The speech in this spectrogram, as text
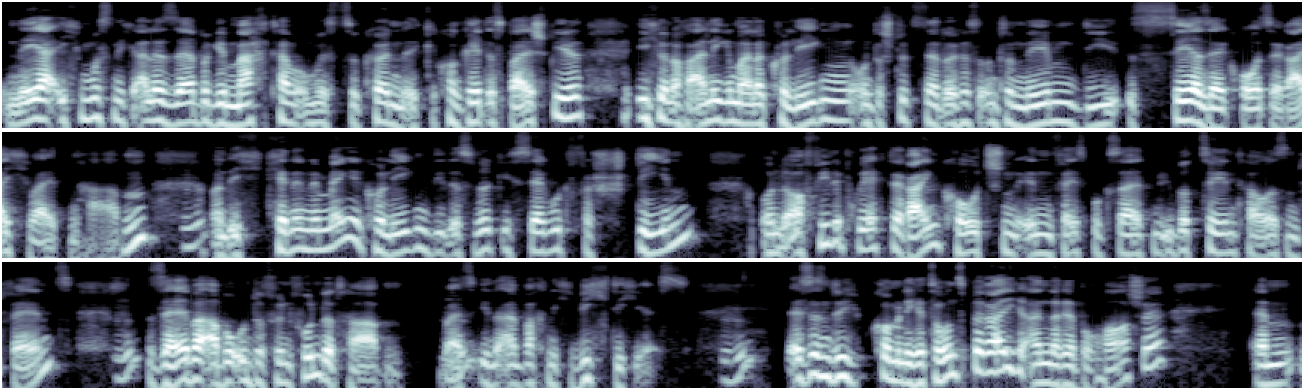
naja, ich muss nicht alles selber gemacht haben, um es zu können. Ich, konkretes Beispiel, ich und auch einige meiner Kollegen unterstützen ja durchaus Unternehmen, die sehr, sehr große Reichweiten haben. Mhm. Und ich kenne eine Menge Kollegen, die das wirklich sehr gut verstehen und mhm. auch viele Projekte reincoachen in Facebook-Seiten über 10.000 Fans, mhm. selber aber unter 500 haben weil es ihnen einfach nicht wichtig ist. Mhm. Das ist natürlich Kommunikationsbereich, andere Branche. Ähm,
